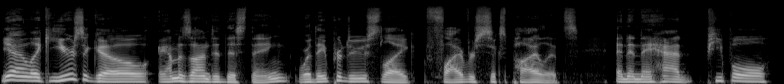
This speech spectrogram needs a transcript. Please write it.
Yeah, like years ago, Amazon did this thing where they produced like five or six pilots and then they had people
